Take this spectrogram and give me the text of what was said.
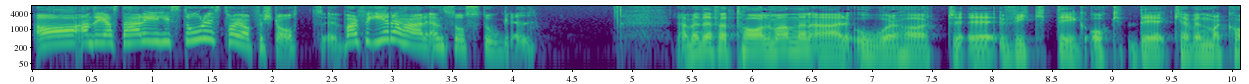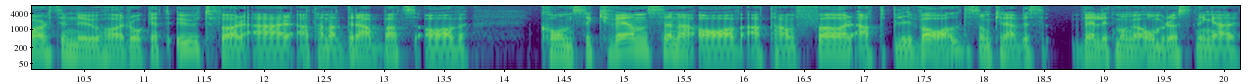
Ja, Andreas, det här är historiskt har jag förstått. Varför är det här en så stor grej? Ja, men därför att talmannen är oerhört eh, viktig och det Kevin McCarthy nu har råkat ut för är att han har drabbats av konsekvenserna av att han för att bli vald, som krävdes väldigt många omröstningar,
